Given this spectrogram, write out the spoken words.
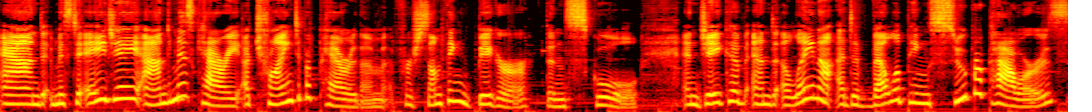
And Mr. AJ and Ms. Carrie are trying to prepare them for something bigger than school. And Jacob and Alaina are developing superpowers,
